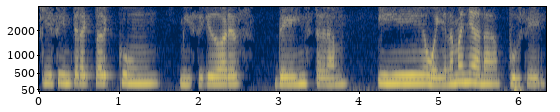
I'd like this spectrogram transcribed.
quise interactuar con mis seguidores de Instagram y hoy en la mañana puse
